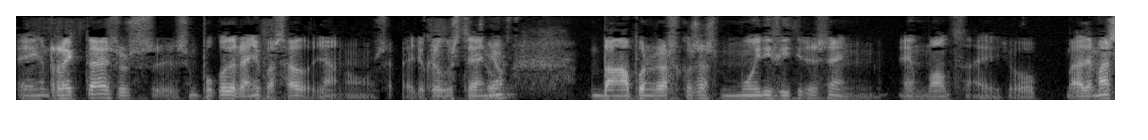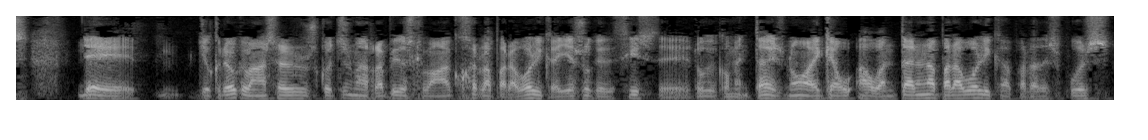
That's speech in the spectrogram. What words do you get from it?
en recta, eso es, es un poco del año pasado ya, ¿no? O sea, yo creo que este año van a poner las cosas muy difíciles en, en Monza. ¿eh? Yo, además, eh, yo creo que van a ser los coches más rápidos que van a coger la parabólica, y es lo que decís, eh, lo que comentáis, ¿no? Hay que agu- aguantar en la parabólica para después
